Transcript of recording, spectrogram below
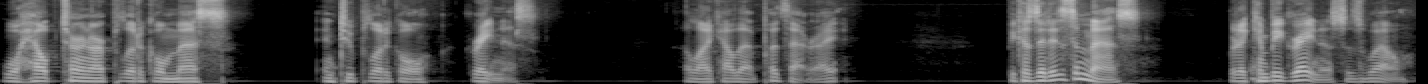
will help turn our political mess into political greatness. I like how that puts that, right? because it is a mess, but it can be greatness as well.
